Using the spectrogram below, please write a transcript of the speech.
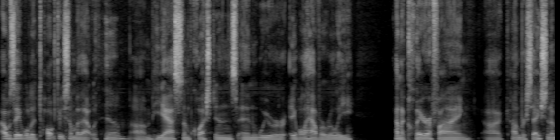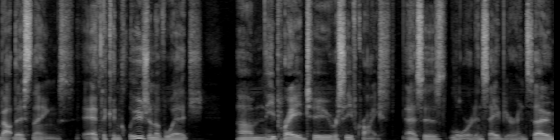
I was able to talk through some of that with him. Um, he asked some questions, and we were able to have a really kind of clarifying uh, conversation about those things. At the conclusion of which, um, he prayed to receive Christ as his Lord and Savior. And so,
